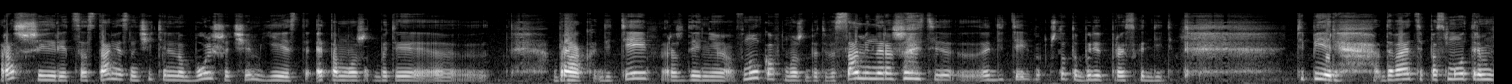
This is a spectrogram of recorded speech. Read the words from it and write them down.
расширится, станет значительно больше, чем есть. Это может быть и э, брак детей, рождение внуков, может быть, вы сами нарожаете э, детей, что-то будет происходить. Теперь давайте посмотрим,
